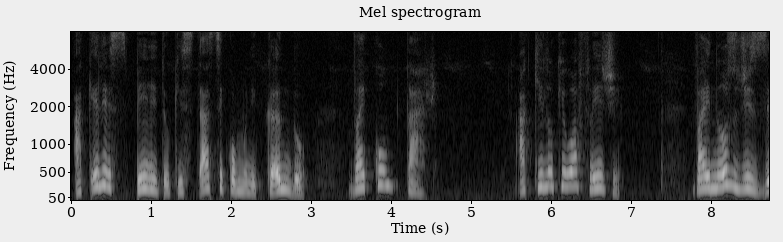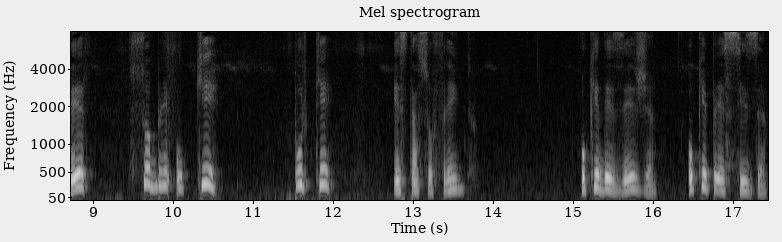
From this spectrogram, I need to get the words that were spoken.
aquele espírito que está se comunicando vai contar aquilo que o aflige, vai nos dizer sobre o que, por que está sofrendo, o que deseja, o que precisa.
